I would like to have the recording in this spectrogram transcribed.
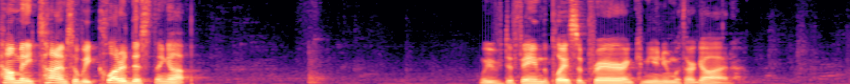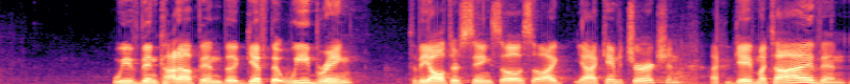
how many times have we cluttered this thing up? We've defamed the place of prayer and communion with our God. We've been caught up in the gift that we bring to the altar, saying, "So, so I, yeah, I came to church and I gave my tithe, and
